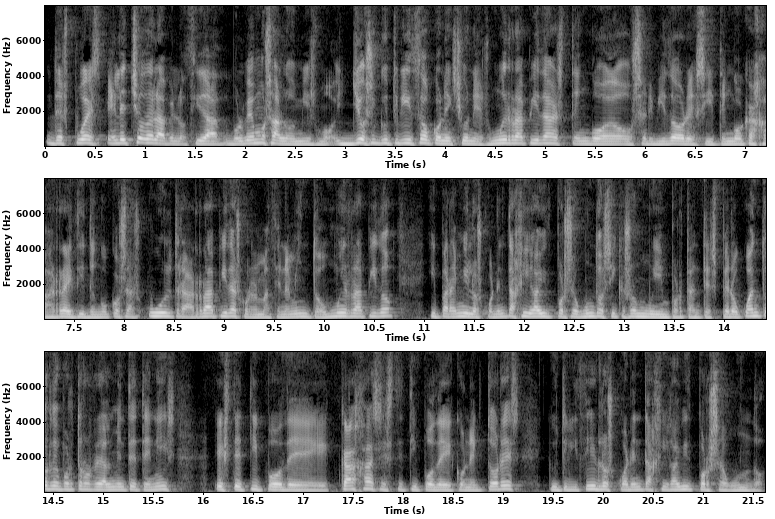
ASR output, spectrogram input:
Después, el hecho de la velocidad, volvemos a lo mismo. Yo sí que utilizo conexiones muy rápidas, tengo servidores y tengo caja RAID y tengo cosas ultra rápidas con almacenamiento muy rápido y para mí los 40 gigabits por segundo sí que son muy importantes. Pero ¿cuántos de vosotros realmente tenéis este tipo de cajas, este tipo de conectores que utilicéis los 40 gigabits por segundo.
